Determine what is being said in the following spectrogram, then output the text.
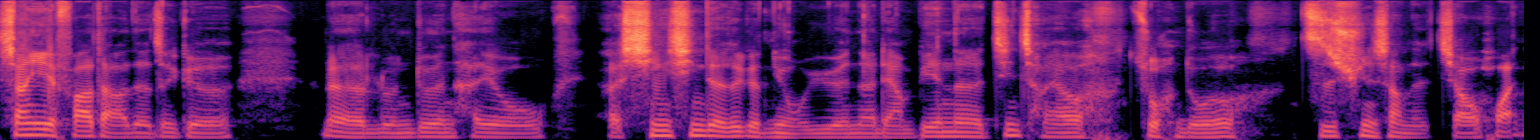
商业发达的这个。呃，伦敦还有呃新兴的这个纽约呢，两边呢经常要 做很多资讯上的交换。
